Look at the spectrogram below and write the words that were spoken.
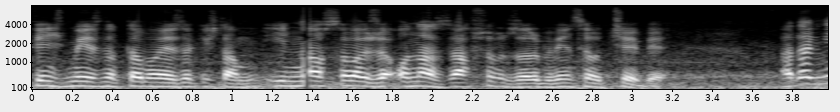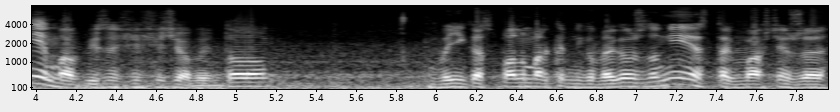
pięć miejsc nad tobą jest jakaś tam inna osoba, że ona zawsze zarabia więcej od ciebie. A tak nie ma w biznesie sieciowym. To wynika z planu marketingowego, że to nie jest tak właśnie, że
